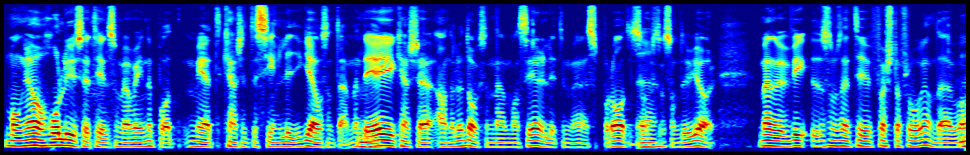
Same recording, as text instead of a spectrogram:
många håller ju sig till, som jag var inne på, med kanske till sin liga och sånt där, men det är ju kanske annorlunda också när man ser det lite mer sporadiskt Mm. Ja. också, som du gör. Men vi, som sagt till första frågan där, vad,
